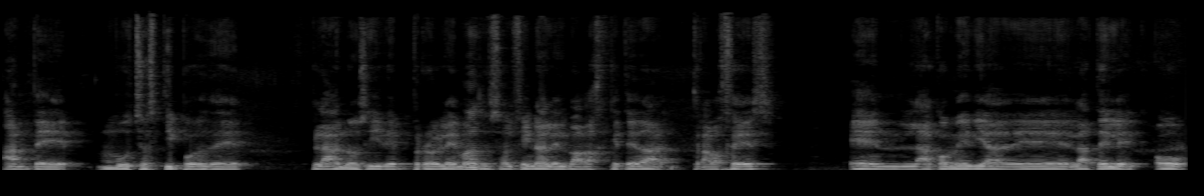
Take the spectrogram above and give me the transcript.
ante muchos tipos de planos y de problemas, o sea, al final el bagaje que te da, trabajes en la comedia de la tele o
